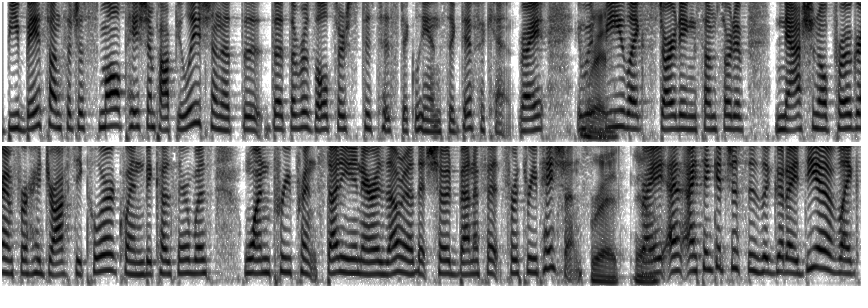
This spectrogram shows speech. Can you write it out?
be based on such a small patient population that the that the results are statistically insignificant? Right? It would Right. be like starting some sort of national program for hydroxychloroquine because there was one preprint study in Arizona that showed benefit for three patients right yeah. right? And I think it just is a good idea of like,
